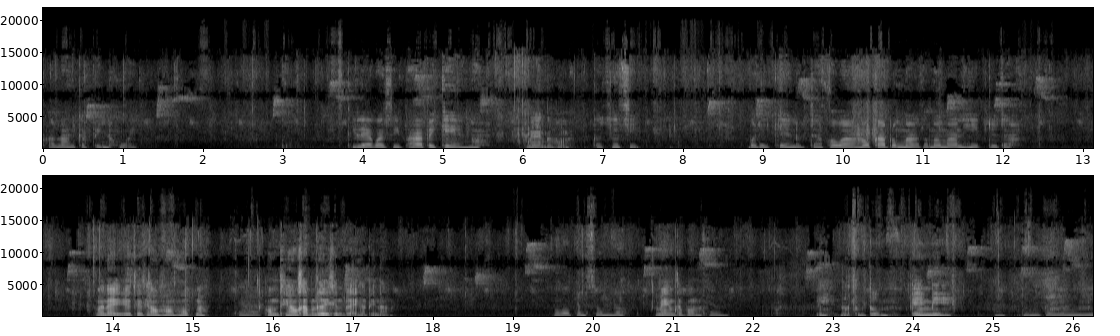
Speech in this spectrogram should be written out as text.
พาลานก็เป็นหวยที่แรกว่าสีพาไปแกงเนาะแม่นครับผม ก็คือสิบ่ได้แกงดอกจ้ะเพราะว่าเฮากลับลงมาก็มาหมานเฮ็ดอยู่จ้ะวันไหนอยู่แถวๆห้องหกเนาะจ้าผมที่เขาครับเลยขึ้นไปครับพี่น้องเพราะว่าเพิ่นซุ่มเนาะแม่นครับผมแถวนี่ดอกตุ่มๆก็ยังมีตุ่มก็ยังมี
